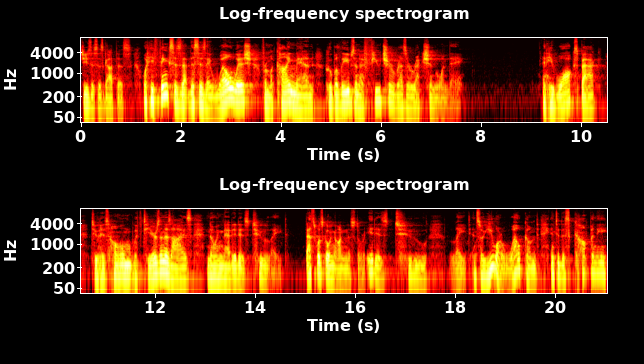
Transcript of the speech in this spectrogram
Jesus has got this. What he thinks is that this is a well wish from a kind man who believes in a future resurrection one day. And he walks back to his home with tears in his eyes, knowing that it is too late. That's what's going on in this story. It is too late. And so you are welcomed into this company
